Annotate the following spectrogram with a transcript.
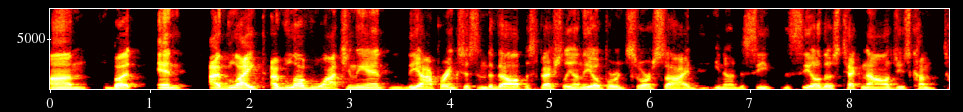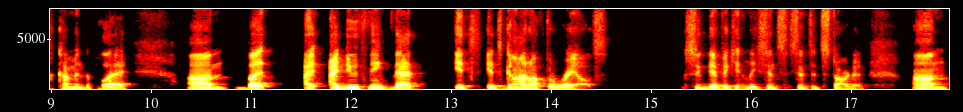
Um, but and I've liked, I've loved watching the the operating system develop, especially on the open source side. You know, to see to see all those technologies come to come into play. Um, but I I do think that it's it's gone off the rails significantly since since it started. Um,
